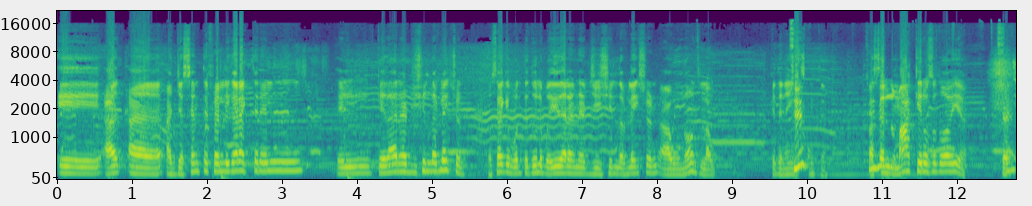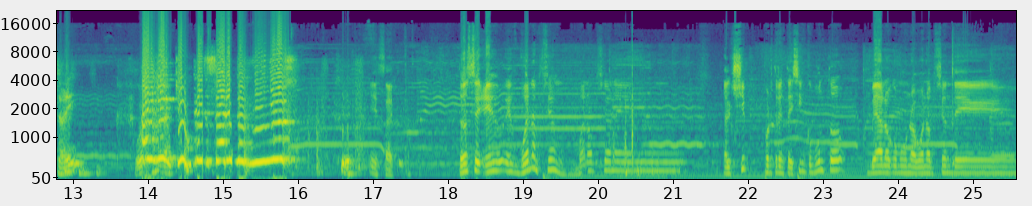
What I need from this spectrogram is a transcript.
eh, a- a- adyacente friendly character el, el que da Energy Shield Deflection. O sea que ponte tú le podías dar Energy Shield Deflection a un Onslaught que tenéis Sí. Para hacerlo más asqueroso todavía. ¿cachai? ¿Alguien quiere pensar en los niños? Exacto. Entonces es, es buena opción, buena opción el, el chip por 35 puntos. Véalo como una buena opción de.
